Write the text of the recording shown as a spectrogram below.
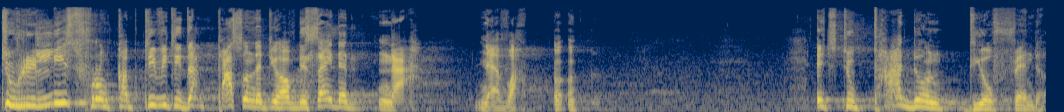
to release from captivity that person that you have decided, nah, never. Uh-uh. It's to pardon the offender.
